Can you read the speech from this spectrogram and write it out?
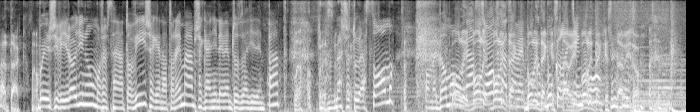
A tak, no. Budeš živiť rodinu, môžem sa na to výjsť, však ja na to nemám, však ani neviem tu dať jeden pad. No, presne na čo tu ja som? Poďme domov, Boli, raz boli, boli, odchádzame, boli buk, také stavy, boli také stavy, no.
